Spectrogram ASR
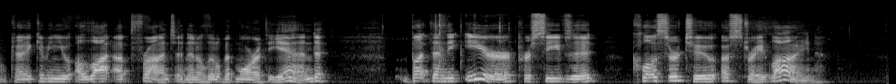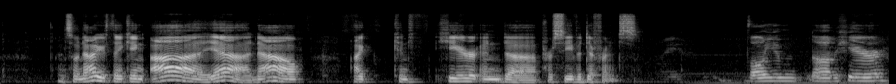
okay, giving you a lot up front and then a little bit more at the end, but then the ear perceives it closer to a straight line. And so now you're thinking, ah, yeah, now I can hear and uh, perceive a difference. Volume knob here,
